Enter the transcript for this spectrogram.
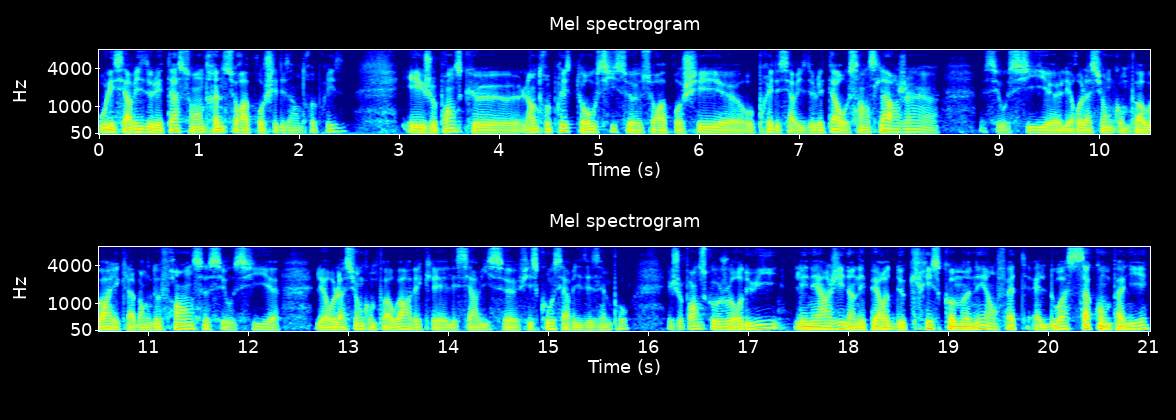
où les services de l'État sont en train de se rapprocher des entreprises. Et je pense que l'entreprise doit aussi se, rapprocher auprès des services de l'État au sens large. Hein c'est aussi euh, les relations qu'on peut avoir avec la Banque de France, c'est aussi euh, les relations qu'on peut avoir avec les, services euh, fiscaux, services des impôts. Et je pense qu'aujourd'hui, l'énergie dans des périodes de crise comme on est, en fait, elle doit s'accompagner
